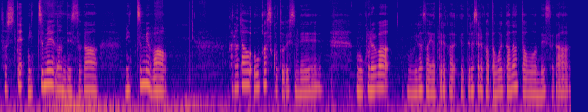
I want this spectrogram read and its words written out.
そして3つ目なんですが3つ目は体を動かすことですね。もうこれはもう皆さんやってるかやってらっしゃる方も多いかなと思うんですが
